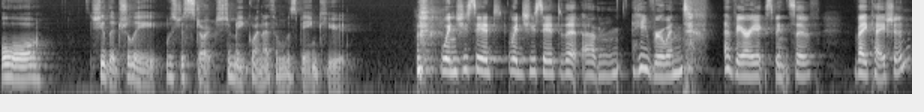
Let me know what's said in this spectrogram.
or she literally was just stoked to meet Gwyneth and was being cute. when she said when she said that um, he ruined a very expensive vacation,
